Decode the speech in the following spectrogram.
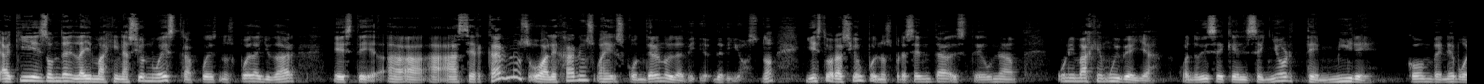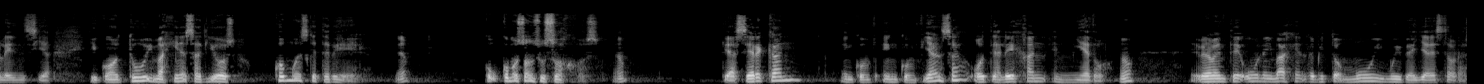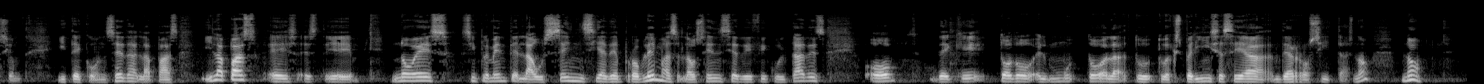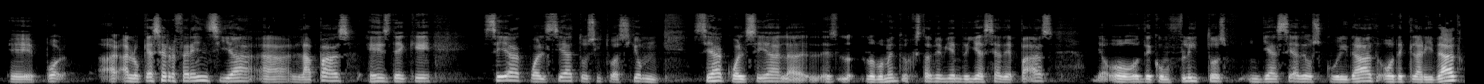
aquí es donde la imaginación nuestra pues nos puede ayudar este, a, acercarnos o alejarnos o a escondernos de, Dios, ¿no? Y esta oración pues nos presenta este, una, una imagen muy bella cuando dice que el Señor te mire con benevolencia y cuando tú imaginas a Dios, ¿cómo es que te ve Él? ¿Cómo son sus ojos? ¿Te acercan en, en confianza o te alejan en miedo? ¿no? Realmente una imagen, repito, muy, muy bella de esta oración. Y te conceda la paz. Y la paz es, este, no es simplemente la ausencia de problemas, la ausencia de dificultades o de que todo el, toda tu, experiencia sea de rositas, ¿no? No. Eh, por, a, lo que hace referencia a la paz es de que sea cual sea tu situación, sea cual sea los momentos que estás viviendo, ya sea de paz o de conflictos, ya sea de oscuridad o de claridad,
